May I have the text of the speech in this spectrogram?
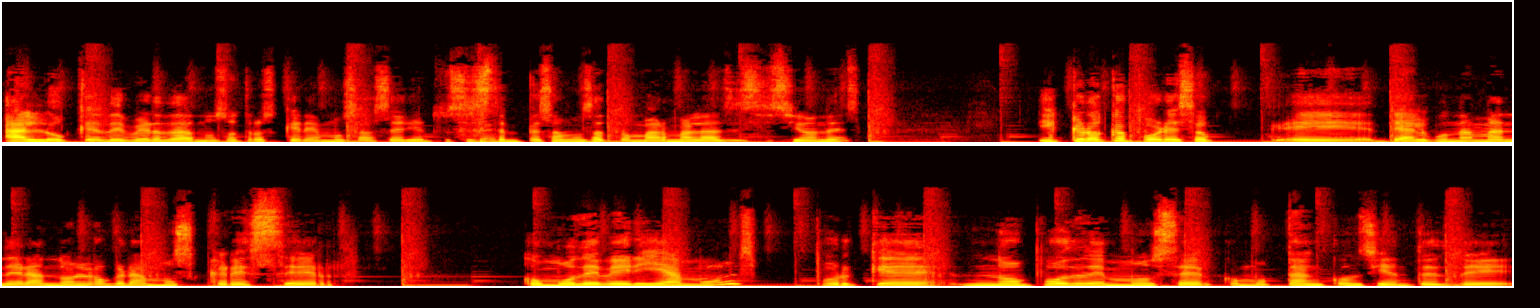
a lo que de verdad nosotros queremos hacer y entonces empezamos a tomar malas decisiones y creo que por eso, eh, de alguna manera, no logramos crecer como deberíamos, porque no podemos ser como tan conscientes de,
